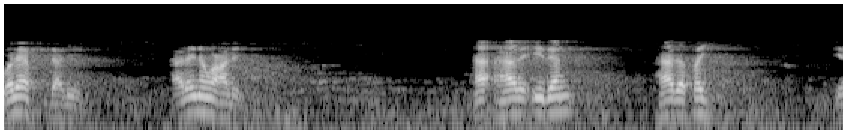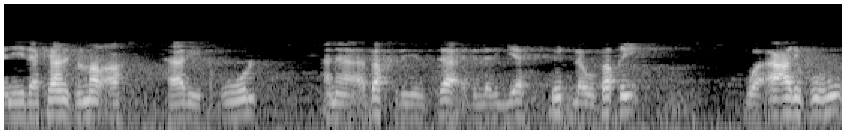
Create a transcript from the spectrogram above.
ولا يفسد علينا. علينا وعليه هذا إذن هذا طيب. يعني إذا كانت المرأة هذه تقول أنا بخرج الزائد الذي يسجد لو بقي وأعرفه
